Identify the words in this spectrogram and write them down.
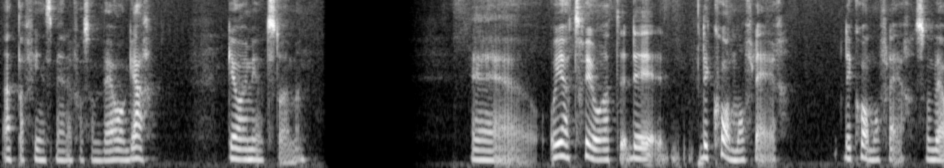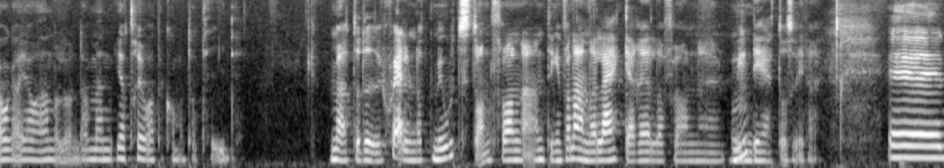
att det finns människor som vågar gå emot strömmen. Eh, och jag tror att det, det kommer fler det kommer fler som vågar göra annorlunda men jag tror att det kommer ta tid. Möter du själv något motstånd från antingen från andra läkare eller från eh, mm. myndigheter och så vidare? Eh,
